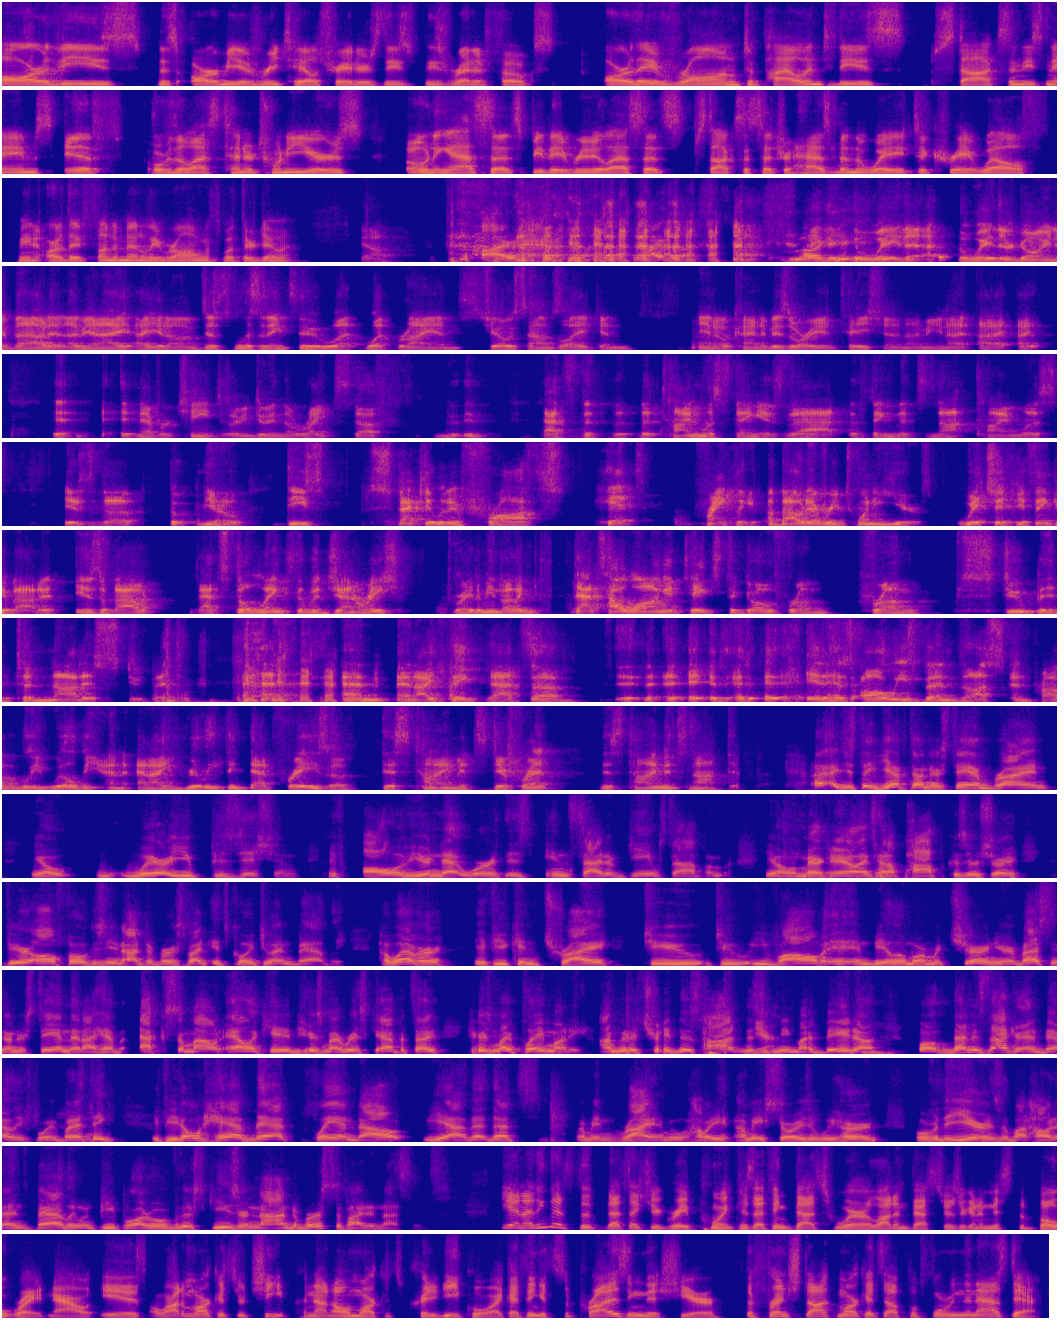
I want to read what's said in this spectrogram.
Are these this army of retail traders, these these Reddit folks, are they wrong to pile into these stocks and these names if over the last 10 or 20 years owning assets be they real assets stocks etc has been the way to create wealth? I mean are they fundamentally wrong with what they're doing? Yeah. I, I, I, think the way that the way they're going about it. I mean, I, I, you know, I'm just listening to what what Ryan's show sounds like, and you know, kind of his orientation. I mean, I, I, I it it never changes. I mean, doing the right stuff. It, that's the, the, the timeless thing is that the thing that's not timeless is the, the you know these speculative froths hit frankly about every 20 years which if you think about it is about that's the length of a generation right i mean like that's how long it takes to go from from stupid to not as stupid and and i think that's a it, it, it, it, has always been thus and probably will be. And, and I really think that phrase of this time it's different, this time it's not different. I just think you have to understand, Brian, you know, where are you positioned? If all of your net worth is inside of GameStop, um, you know, American Airlines had a pop because they're short. If you're all focused and you're not diversified, it's going to end badly. However, if you can try to to evolve and, be a little more mature in your investing understand that i have x amount allocated. Here's my risk appetite. Here's my play money. I'm going to trade this hot. This yeah. is me my beta. Mm-hmm. well then it's not going to end badly for you. But i think if you don't have that planned out yeah that that's i mean ryan i mean how many how many stories have we heard over the years about how it ends badly when people are over their skis or non-diversified in essence yeah, and I think that's the that's actually a great point because I think that's where a lot of investors are going to miss the boat right now. Is a lot of markets are cheap and not all markets are created equal. Like I think it's surprising this year the French stock market's outperforming the Nasdaq,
